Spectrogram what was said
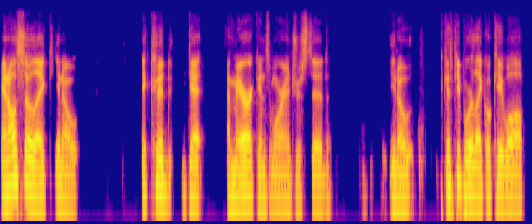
and also like you know, it could get Americans more interested. You know, because people were like, okay, well,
